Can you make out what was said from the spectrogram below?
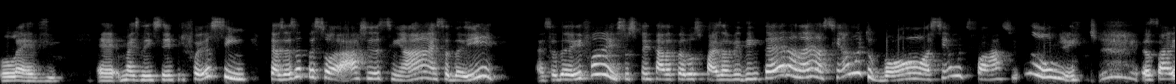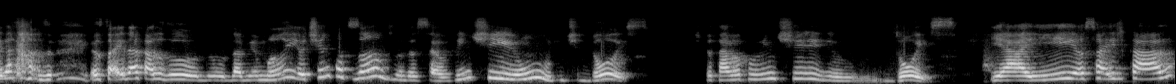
leve, é, mas nem sempre foi assim. Porque às vezes a pessoa acha assim, ah, essa daí essa daí foi sustentada pelos pais a vida inteira, né? Assim é muito bom, assim é muito fácil. Não, gente. Eu saí da casa, eu saí da casa do, do, da minha mãe, eu tinha quantos anos, meu Deus do céu? 21, 22. Acho que eu tava com 22. E aí eu saí de casa,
